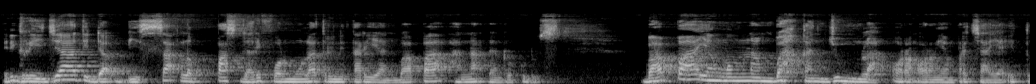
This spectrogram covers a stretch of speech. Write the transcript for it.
Jadi gereja tidak bisa lepas dari formula trinitarian, Bapa, Anak dan Roh Kudus. Bapa yang menambahkan jumlah orang-orang yang percaya itu.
